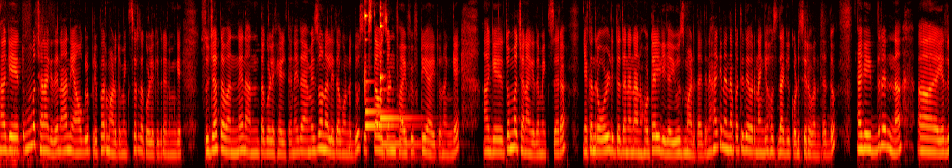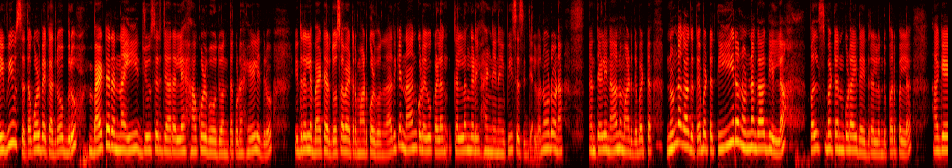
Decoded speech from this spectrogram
ಹಾಗೆ ತುಂಬ ಚೆನ್ನಾಗಿದೆ. ನಾನು ಯಾವಾಗಲೂ ಪ್ರಿಫರ್ ಮಾಡೋದು ಮಿಕ್ಸರ್ ತಗೊಳ್ಳಿಕ್ಕಿದ್ರೆ ನಿಮಗೆ ಸುಜಾತವನ್ನೇ ನಾನು ತಗೊಳ್ಳಿಕ್ಕೆ ಹೇಳ್ತೇನೆ. ಇದು ಅಮೆಝಾನಲ್ಲಿ ತಗೊಂಡದ್ದು ಸಿಕ್ಸ್ ತೌಸಂಡ್ ಫೈವ್ ಫಿಫ್ಟಿ ಆಯಿತು ನನಗೆ ಹಾಗೆ ತುಂಬ ಚೆನ್ನಾಗಿದೆ ಮಿಕ್ಸರ್. ಯಾಕಂದರೆ ಓಲ್ಡ್ ಇದ್ದದನ್ನು ನಾನು ಹೋಟೆಲ್ಗೆ ಈಗ ಯೂಸ್ ಮಾಡ್ತಾ ಇದ್ದೇನೆ. ಹಾಗೆ ನನ್ನ ಪತಿದೇವರು ನನಗೆ ಹೊಸದಾಗಿ ಕೊಡಿಸಿರುವಂಥದ್ದು. ಹಾಗೆ ಇದರನ್ನು ರಿವ್ಯೂಸ್ ತಗೊಳ್ಬೇಕಾದ್ರೆ ಒಬ್ಬರು ಬ್ಯಾಟರನ್ನು ಈ ಜ್ಯೂಸರ್ ಜಾರಲ್ಲೇ ಹಾಕೊಳ್ಬೋದು ಅಂತ ಕೂಡ ಹೇಳಿದರು. ಇದರಲ್ಲೇ ಬ್ಯಾಟರ್, ದೋಸೆ ಬ್ಯಾಟರ್ ಮಾಡ್ಕೊಳ್ಬೋದು ಅದಕ್ಕೆ ನಾನು ಕೂಡ ಇವು ಕಲ್ಲಂಗಡಿ ಹಣ್ಣಿನ ಈ ಪೀಸಸ್ ಇದೆಯಲ್ವ? ನೋಡೋಣ ಅಂತೇಳಿ ನಾನು ಮಾಡಿದೆ. ಬಟ್ ನುಣ್ಣಗಾಗುತ್ತೆ. ಬಟ್ ತೀರ ನುಣ್ಣಗಾಗಲಿಲ್ಲ. ಪಲ್ಸ್ ಬಟನ್ ಕೂಡ ಇದೆ ಇದರಲ್ಲೊಂದು ಪರ್ಪಲ್ ಹಾಗೆ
